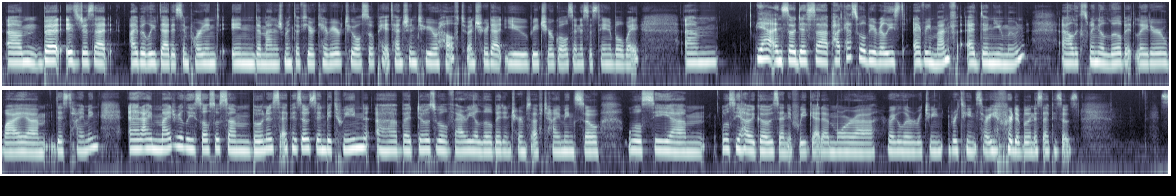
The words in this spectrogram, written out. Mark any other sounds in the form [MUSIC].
Um, but it's just that I believe that it's important in the management of your career to also pay attention to your health to ensure that you reach your goals in a sustainable way. Um, yeah, and so this uh, podcast will be released every month at the new moon. I'll explain a little bit later why um, this timing. And I might release also some bonus episodes in between, uh, but those will vary a little bit in terms of timing. So we'll see. Um, we'll see how it goes and if we get a more uh, regular routine routine sorry [LAUGHS] for the bonus episodes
